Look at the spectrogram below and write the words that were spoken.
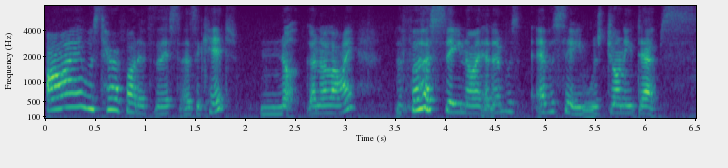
I was terrified of this as a kid, not gonna lie. The first scene I had ever, ever seen was Johnny Depp's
